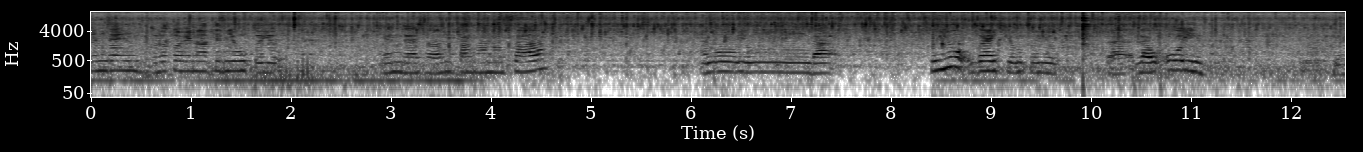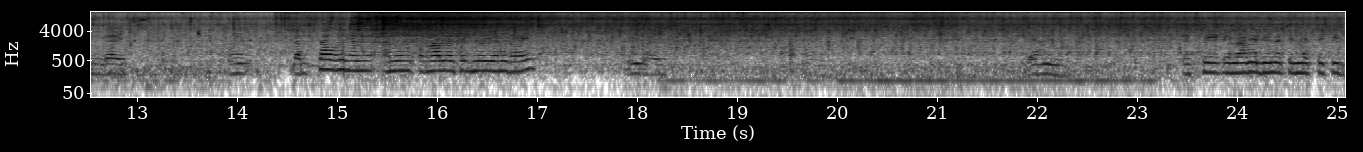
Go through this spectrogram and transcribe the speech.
Yan guys, lutuin natin yung tuyo. Yan guys, hanggang ano sa ano yung da tuyo guys, yung tuyo. Da, lauoy. Yan guys. Ang lagsaw yan ano, anong pangalan sa inyo yan guys? Yan guys. Yan. Kasi kailangan din natin magtipid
